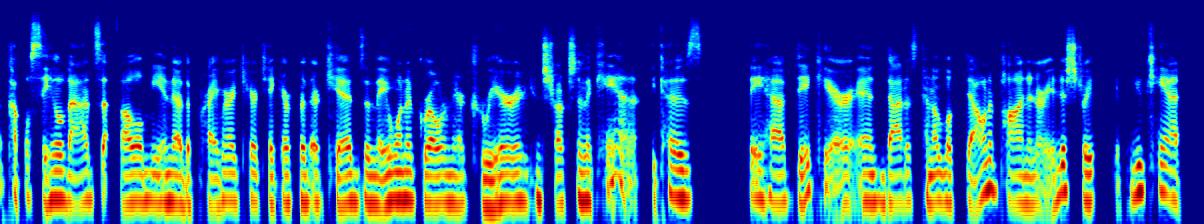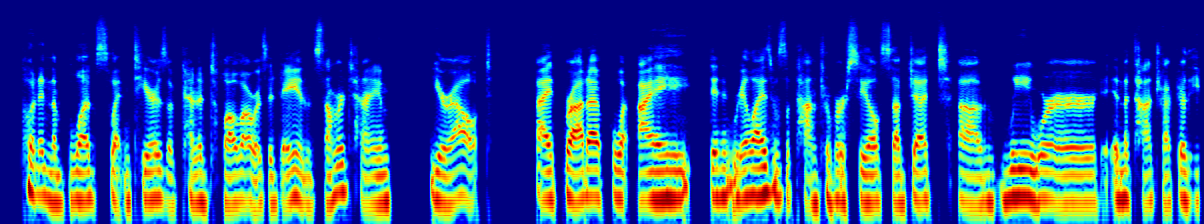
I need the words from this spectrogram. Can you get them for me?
a couple single dads that follow me and they're the primary caretaker for their kids and they want to grow in their career in construction. They can't because they have daycare and that is kind of looked down upon in our industry. If you can't put in the blood, sweat, and tears of kind of 12 hours a day in the summertime, you're out. I brought up what I didn't realize was a controversial subject. Um, we were in the contractor the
